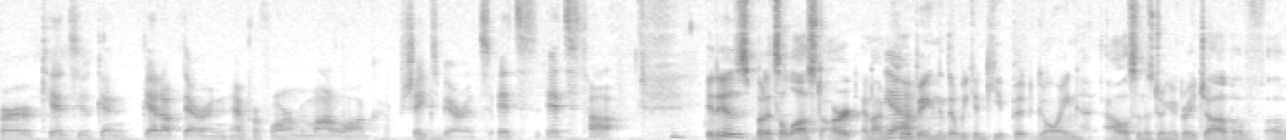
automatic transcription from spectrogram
for kids who can get up there and, and perform a monologue of Shakespeare. It's it's it's tough. It is, but it's a lost art, and I'm Yeah. hoping that we can keep it going. Allison is doing a great job of, of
